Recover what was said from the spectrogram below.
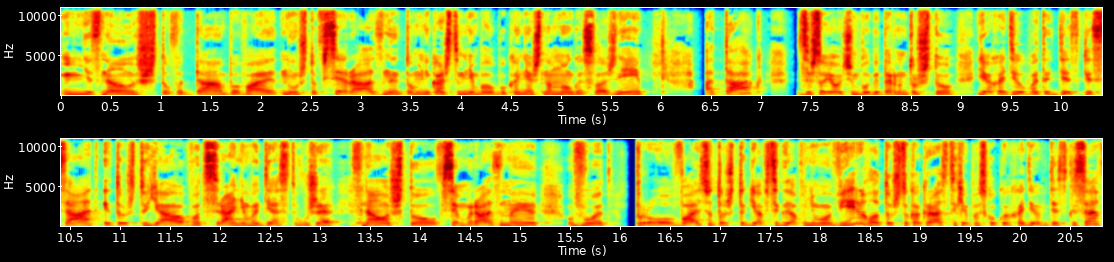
не знала, что вот да, бывает, ну, что все разные, то, мне кажется, мне было бы, конечно, намного сложнее. А так, за что я очень благодарна, то, что я ходила в этот детский сад, и то, что я вот с раннего детства уже знала, что все мы разные, вот. Про Васю, то, что я всегда в него верила, то, что как раз-таки, поскольку я ходила в детский сад,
